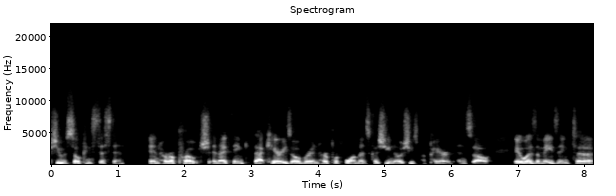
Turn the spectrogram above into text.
she was so consistent in her approach and i think that carries over in her performance because she knows she's prepared and so it was amazing to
